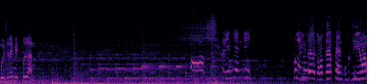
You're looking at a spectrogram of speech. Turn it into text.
มือจะได้ไม่เปื้อน พอใจเย็นๆดิ เมื่อไหร่มึงจะจอดแจแฟนกูสักทีวะ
